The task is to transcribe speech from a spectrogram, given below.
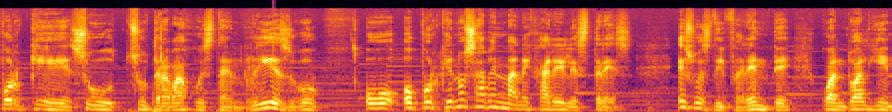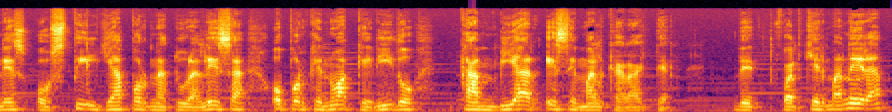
porque su, trabajo está en riesgo o, o porque no saben manejar el estrés. Eso es diferente cuando alguien es hostil ya por naturaleza o porque no ha querido cambiar ese mal carácter. De cualquier manera,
